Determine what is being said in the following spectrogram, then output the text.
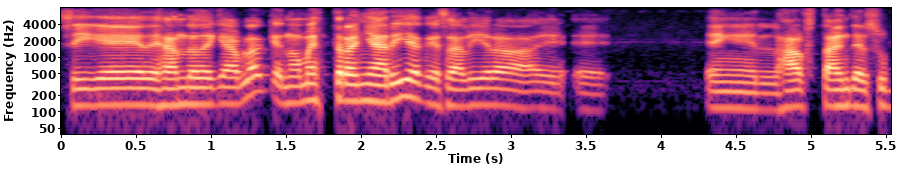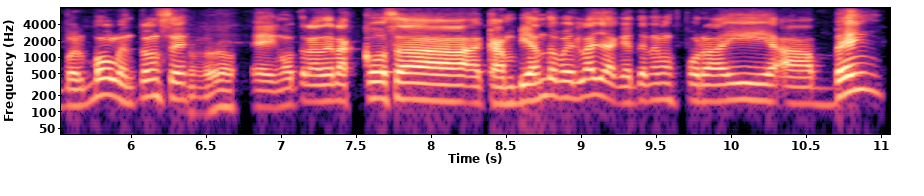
sigue dejando de qué hablar, que no me extrañaría que saliera eh, eh, en el halftime del Super Bowl. Entonces, en otra de las cosas, cambiando, ¿verdad? Ya que tenemos por ahí a Ben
